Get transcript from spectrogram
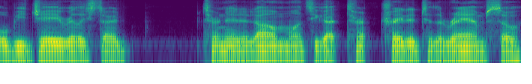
OBJ really started turning it on once he got tra- traded to the Rams, so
